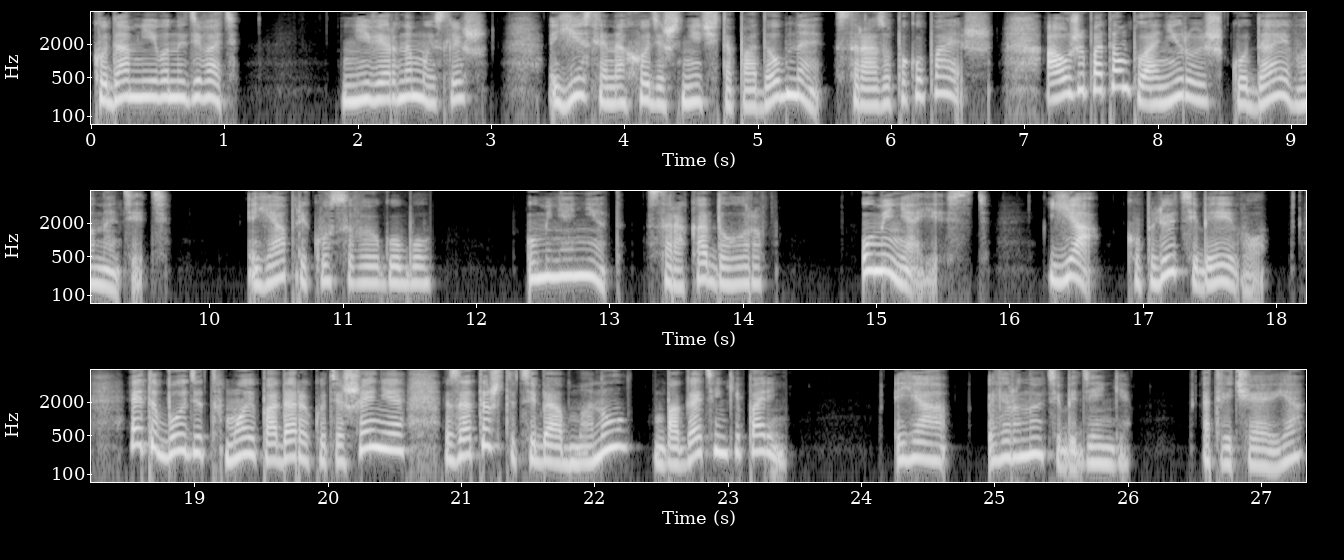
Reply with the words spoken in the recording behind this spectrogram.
Куда мне его надевать?» Неверно мыслишь. Если находишь нечто подобное, сразу покупаешь, а уже потом планируешь, куда его надеть. Я прикусываю губу. У меня нет сорока долларов. У меня есть. Я куплю тебе его. Это будет мой подарок утешения за то, что тебя обманул богатенький парень. Я верну тебе деньги, отвечаю я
